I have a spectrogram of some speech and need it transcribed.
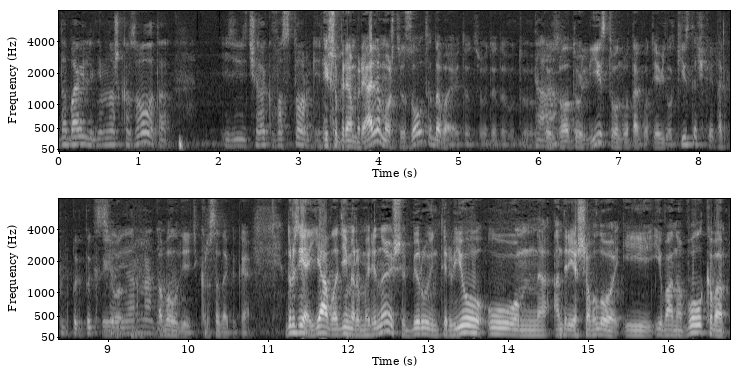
добавили немножко золота, и человек в восторге. И что, прям реально можете золото добавить? Вот, вот это вот, да. то есть золотой лист, он вот так вот, я видел кисточкой, так пык-пык-пык, и вот, верно, да. обалдеть, красота какая. Друзья, я, Владимир Маринович, беру интервью у Андрея Шавло и Ивана Волкова,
